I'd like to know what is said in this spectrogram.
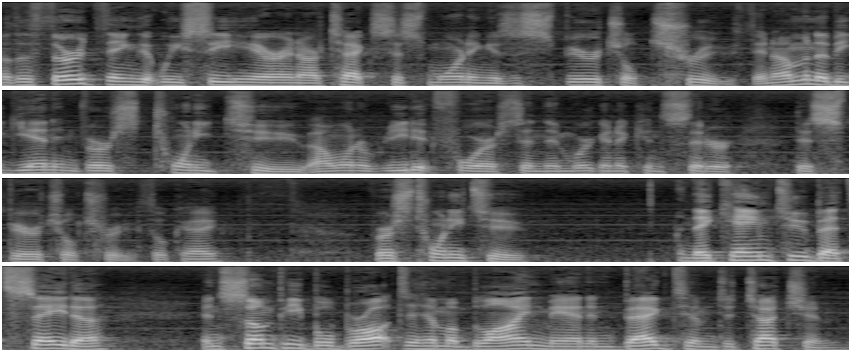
Now, the third thing that we see here in our text this morning is a spiritual truth. And I'm going to begin in verse 22. I want to read it for us, and then we're going to consider this spiritual truth, okay? Verse 22. And they came to Bethsaida, and some people brought to him a blind man and begged him to touch him.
